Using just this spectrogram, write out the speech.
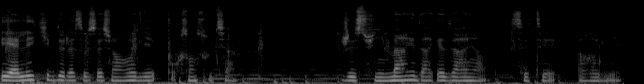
et à l'équipe de l'association Relier pour son soutien. Je suis Marie Dargazarian, c'était Relier.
